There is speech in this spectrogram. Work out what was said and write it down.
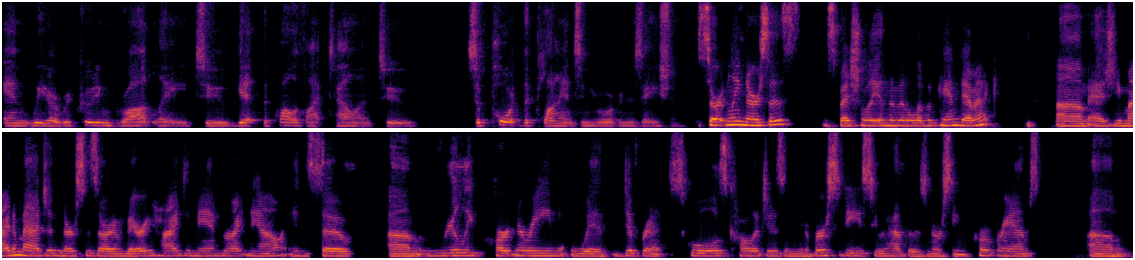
and we are recruiting broadly to get the qualified talent to support the clients in your organization? Certainly, nurses, especially in the middle of a pandemic. Um, as you might imagine, nurses are in very high demand right now. And so, um, really partnering with different schools, colleges, and universities who have those nursing programs. Um,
